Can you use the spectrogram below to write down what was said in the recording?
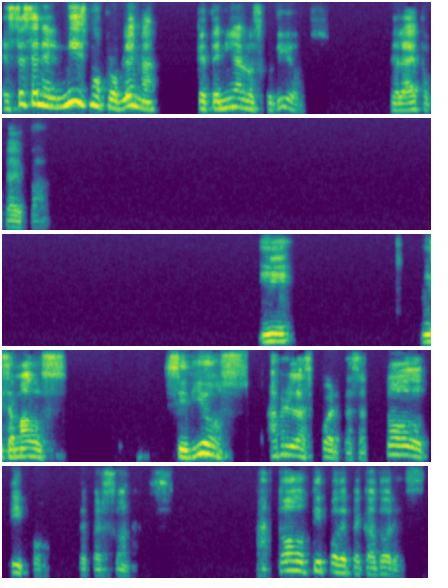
estés en el mismo problema que tenían los judíos de la época de Pablo. Y mis amados, si Dios abre las puertas a todo tipo de personas, a todo tipo de pecadores,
